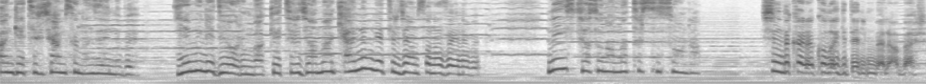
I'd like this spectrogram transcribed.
Ben getireceğim sana Zeynep'i. Yemin ediyorum bak getireceğim. Ben kendim getireceğim sana Zeynep'i. Ne istiyorsan anlatırsın sonra. Şimdi karakola gidelim beraber.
